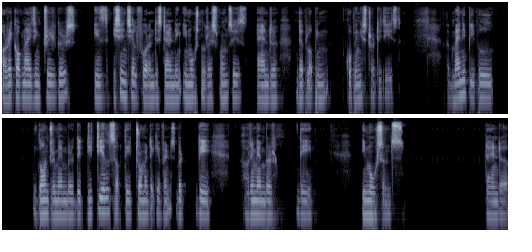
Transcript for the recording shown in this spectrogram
or recognizing triggers is essential for understanding emotional responses and developing coping strategies many people don't remember the details of the traumatic events but they remember the emotions. And uh,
